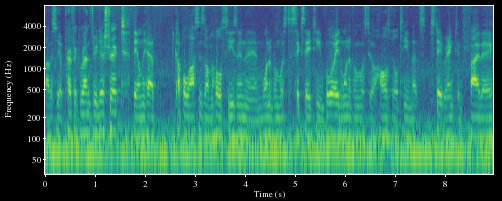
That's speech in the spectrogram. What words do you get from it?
obviously, a perfect run through district. They only have a couple losses on the whole season, and one of them was to 6A team Boyd. One of them was to a Hallsville team that's state ranked in 5A.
